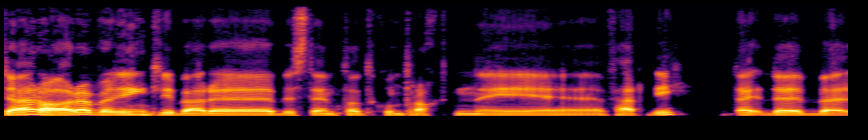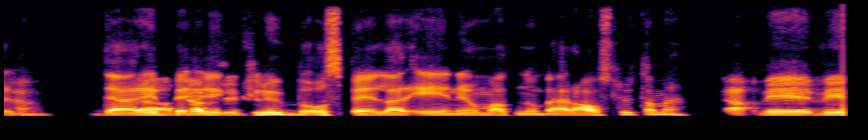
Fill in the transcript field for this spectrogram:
Der har jeg vel egentlig bare bestemt at kontrakten er ferdig. Det, det er bare, Der er Ja, klubb og spiller enige om at nå bare avslutter vi. Ja, vi, vi,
